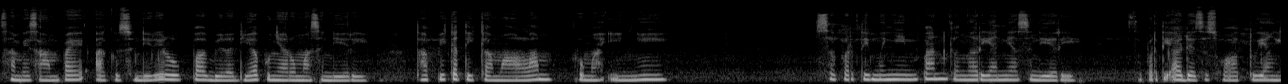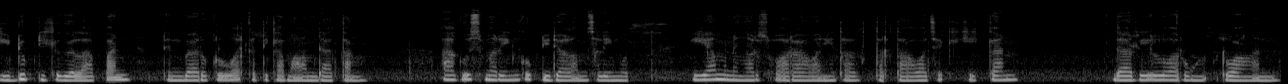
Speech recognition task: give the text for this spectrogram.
Sampai-sampai Agus sendiri lupa bila dia punya rumah sendiri. Tapi ketika malam, rumah ini seperti menyimpan kengeriannya sendiri. Seperti ada sesuatu yang hidup di kegelapan dan baru keluar ketika malam datang. Agus meringkuk di dalam selimut. Ia mendengar suara wanita tertawa cekikikan dari luar ruangan.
